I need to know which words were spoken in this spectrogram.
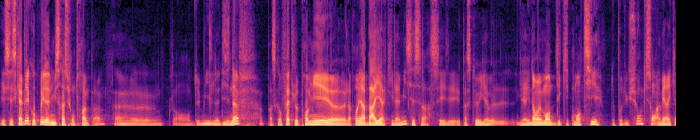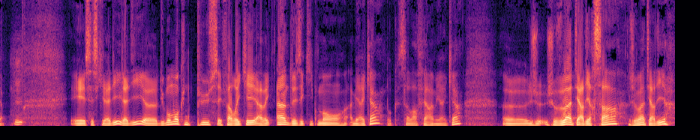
Et c'est ce qu'a bien compris l'administration Trump hein, euh, en 2019, parce qu'en fait, le premier, euh, la première barrière qu'il a mis, c'est ça. C'est parce qu'il y a, il y a énormément d'équipementiers de production qui sont américains. Mm. Et c'est ce qu'il a dit. Il a dit, euh, du moment qu'une puce est fabriquée avec un des équipements américains, donc savoir-faire américain, euh, je, je veux interdire ça, je veux interdire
